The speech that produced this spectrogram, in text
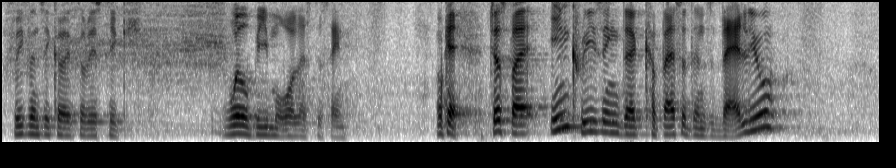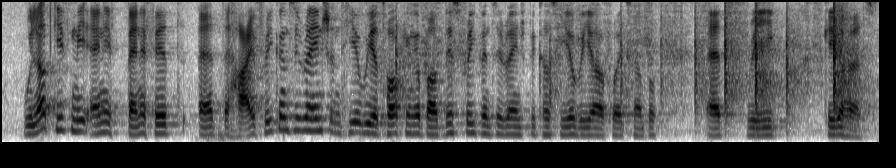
frequency characteristic will be more or less the same. Okay, just by increasing the capacitance value will not give me any benefit at the high frequency range. And here we are talking about this frequency range because here we are, for example, at 3 gigahertz.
